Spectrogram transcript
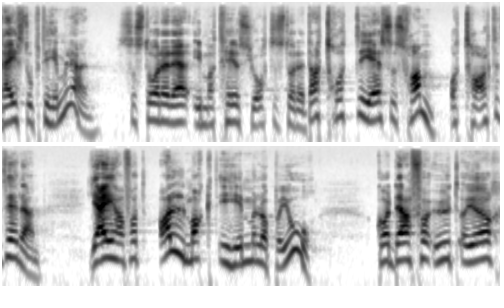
reiste opp til himmelen igjen, så står det der i Matteus 28 står det, Da trådte Jesus fram og talte til dem. Jeg har fått all makt i himmel og på jord. Gå derfor ut og gjør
